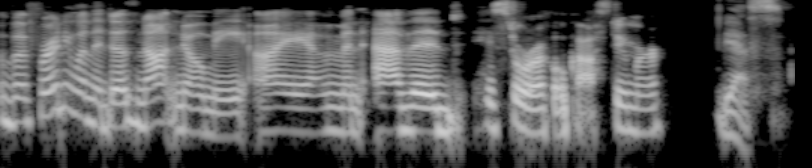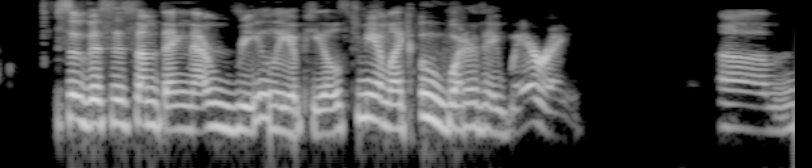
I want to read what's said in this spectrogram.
but for anyone that does not know me i am an avid historical costumer yes. so this is something that really appeals to me i'm like oh what are they wearing um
